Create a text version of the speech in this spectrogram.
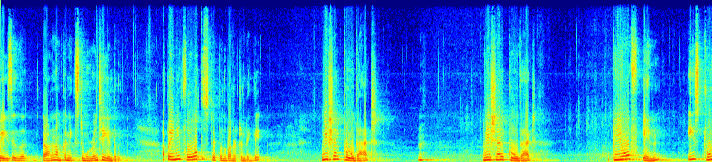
ബേസ് ചെയ്തിട്ടാണ് നമുക്ക് നെക്സ്റ്റ് മുഴുവൻ ചെയ്യേണ്ടത്. അപ്പോൾ ഇനി ഫോർത്ത് സ്റ്റെപ്പ് എന്ന് പറഞ്ഞിട്ടുണ്ടെങ്കിൽ we shall prove that we shall prove that P of N is true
